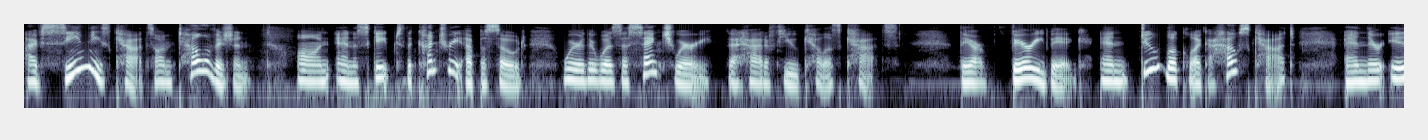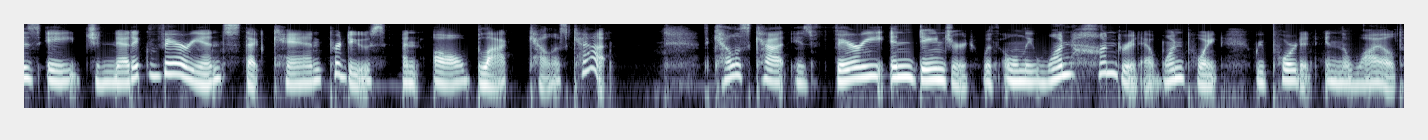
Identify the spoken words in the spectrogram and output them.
I've seen these cats on television on an Escape to the Country episode where there was a sanctuary that had a few Kellas cats. They are very big and do look like a house cat, and there is a genetic variance that can produce an all black Kellas cat. The Kellas cat is very endangered, with only 100 at one point reported in the wild.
